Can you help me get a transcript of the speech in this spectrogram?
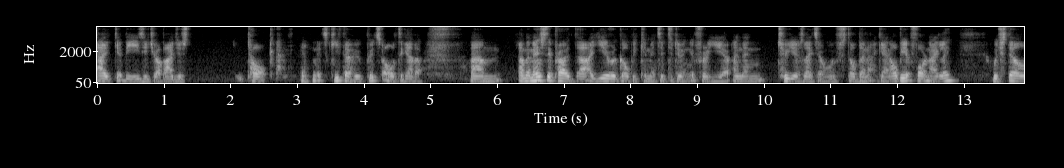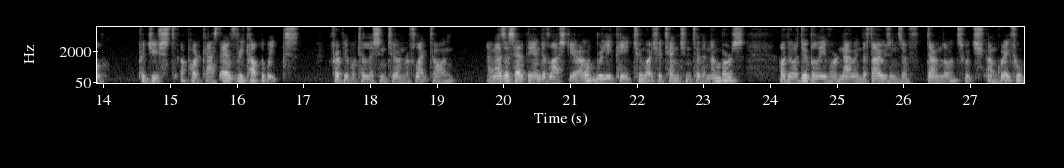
I get the easy job. I just talk, and it's Keitha who puts it all together. Um, I'm immensely proud that a year ago we committed to doing it for a year, and then two years later we've still done it again, albeit fortnightly. We've still produced a podcast every couple of weeks for people to listen to and reflect on. And as I said at the end of last year, I don't really pay too much attention to the numbers, although I do believe we're now in the thousands of downloads, which I'm grateful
